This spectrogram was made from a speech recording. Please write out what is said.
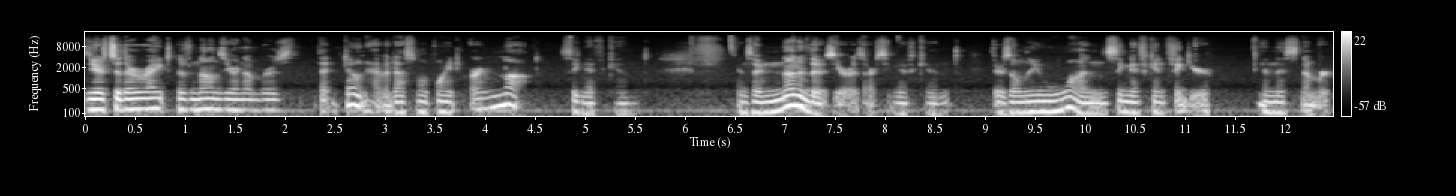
zeros to the right of non-zero numbers that don't have a decimal point are not significant. And so none of those zeros are significant. There's only one significant figure in this number.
